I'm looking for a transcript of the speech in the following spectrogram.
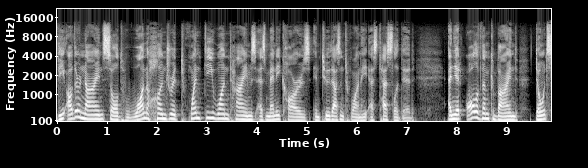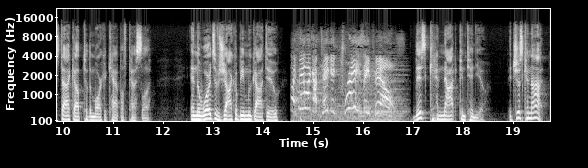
The other nine sold 121 times as many cars in 2020 as Tesla did, and yet all of them combined don't stack up to the market cap of Tesla. In the words of Jacobim Mugatu, I feel like I'm taking crazy pills! This cannot continue. It just cannot.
